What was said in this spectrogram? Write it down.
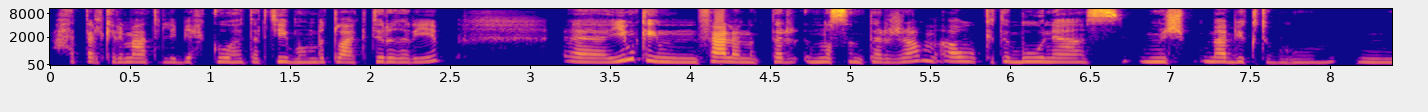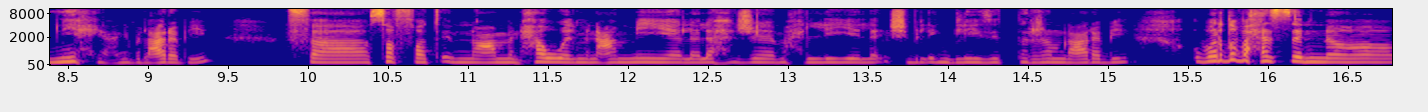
حتى الكلمات اللي بيحكوها ترتيبهم بيطلع كتير غريب آه، يمكن فعلا. النص مترجم أو كتبوه ناس مش ما بيكتبوا منيح يعني بالعربي فصفت إنه عم نحول من عامية للهجة محلية لإشي بالإنجليزي الترجم العربي. وبرضه بحس إنه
